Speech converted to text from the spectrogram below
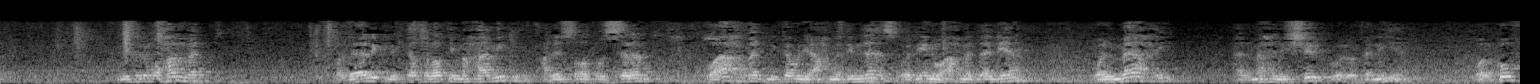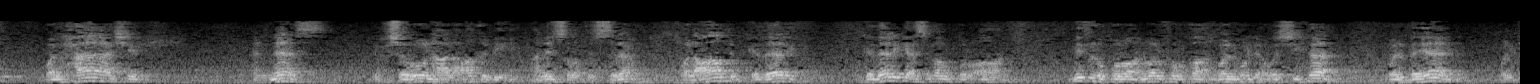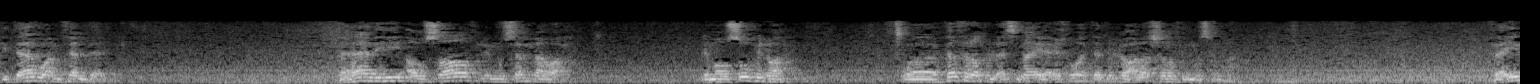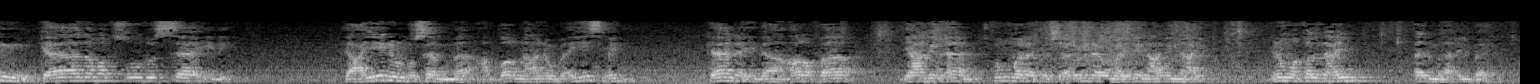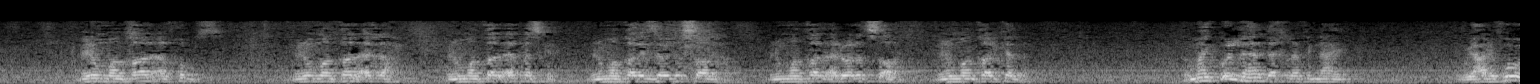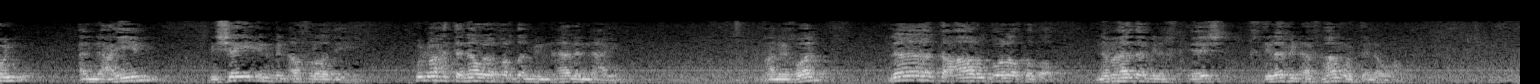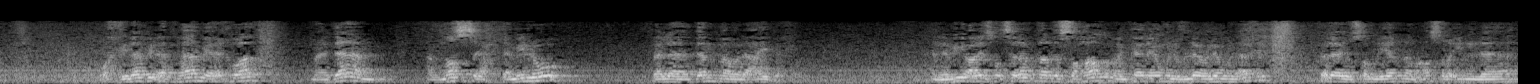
مثل محمد وذلك لكثرة محامده عليه الصلاة والسلام وأحمد لكون أحمد الناس ودين أحمد أديان والماحي المحل الشرك والوثنية والكفر والحاشر. الناس يحشرون على عاطبه عليه الصلاة والسلام والعاطب كذلك كذلك أسماء القرآن مثل القرآن والفرقان والهدى والشفاء والبيان والكتاب وأمثال ذلك. فهذه أوصاف لمسمى واحد لموصوف واحد وكثرة الأسماء يا إخوة تدل على شرف المسمى. فإن كان مقصود السائل تعيين المسمى عبرنا عنه بأي اسم كان إذا عرف يعني الآن ثم لا تسألون يومئذ عن النعيم. منهم من قال نعيم الماء البارد. منهم من قال الخبز. منهم من قال اللحم. منهم من قال المسكن. منهم من قال الزوجة الصالحة. منهم من قال الولد الصالح. منهم من قال كذا. وما كلها داخله في النعيم. ويعرفون النعيم بشيء من أفراده. كل واحد تناول فردا من هذا النعيم. معنا يا إخوان لا تعارض ولا تضاد. إنما هذا من إيش؟ اختلاف الأفهام والتنوع. واختلاف الأفهام يا إخوة ما دام النص يحتمله فلا دم ولا عيب. فيه النبي عليه الصلاة والسلام قال للصحابة من كان يؤمن بالله واليوم الآخر فلا يصلين العصر إلا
